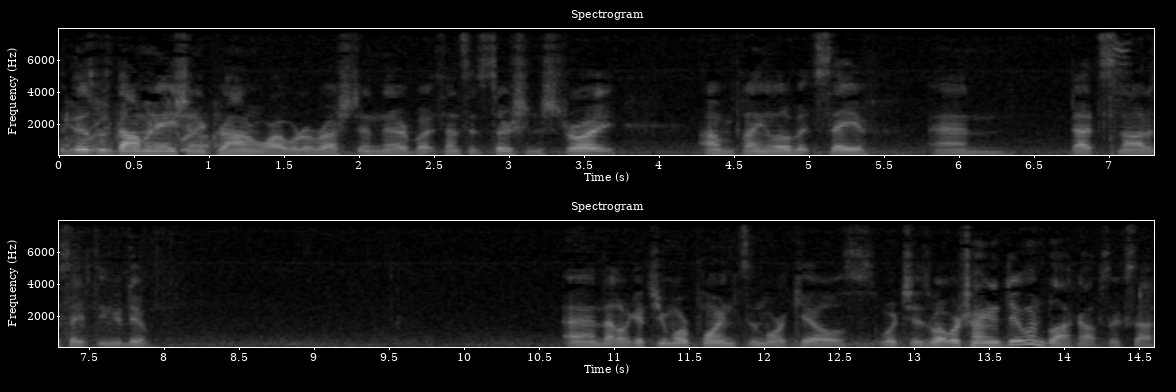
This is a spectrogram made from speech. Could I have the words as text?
if this was domination of ground war, I would have rushed in there, but since it's search and destroy, I'm playing a little bit safe, and that's not a safe thing to do. And that'll get you more points and more kills, which is what we're trying to do in Black Ops Success,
